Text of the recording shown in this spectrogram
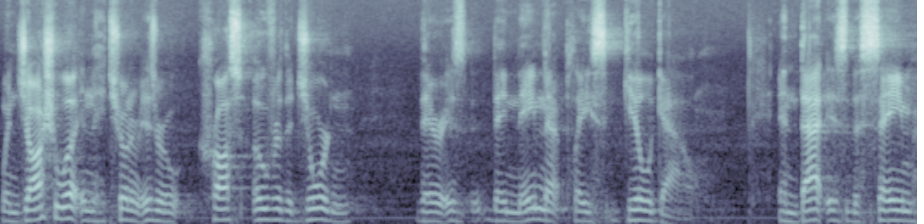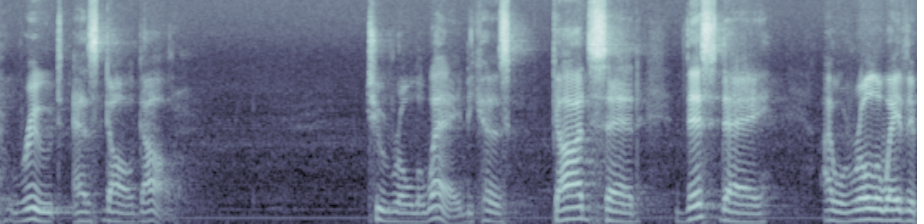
when Joshua and the children of Israel cross over the Jordan, there is they name that place Gilgal. And that is the same root as Galgal. To roll away because God said, "This day I will roll away the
